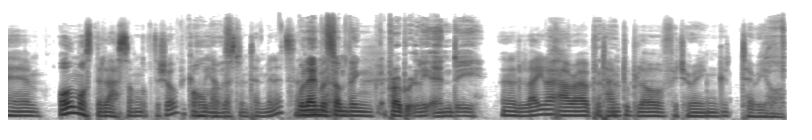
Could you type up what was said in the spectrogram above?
Um, almost the last song of the show because we have less than ten minutes. We'll end with Uh, something appropriately ND. Uh, Leila Arab, Time to Blow, featuring Terry Hall.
